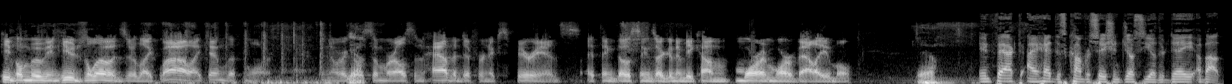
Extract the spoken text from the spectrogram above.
people moving huge loads. They're like, wow, I can lift more. You know, or Yeah. go somewhere else and have a different experience. I think those things are going to become more and more valuable. Yeah. In fact, I had this conversation just the other day about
